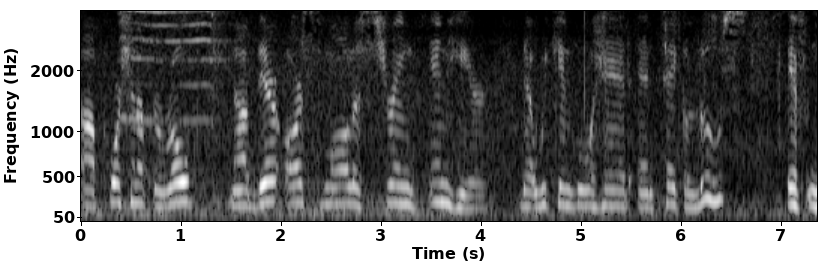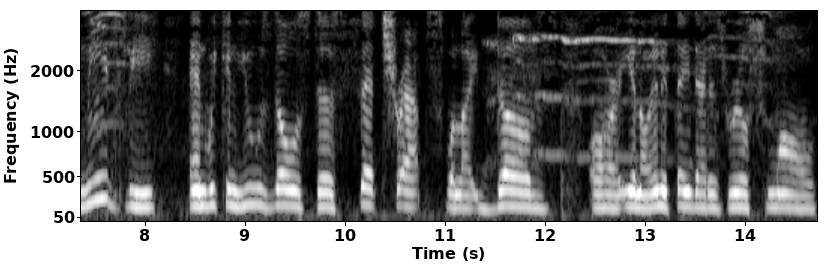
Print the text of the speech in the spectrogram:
uh, portion of the rope. Now there are smaller strings in here that we can go ahead and take loose if needs be and we can use those to set traps for like doves or you know anything that is real small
